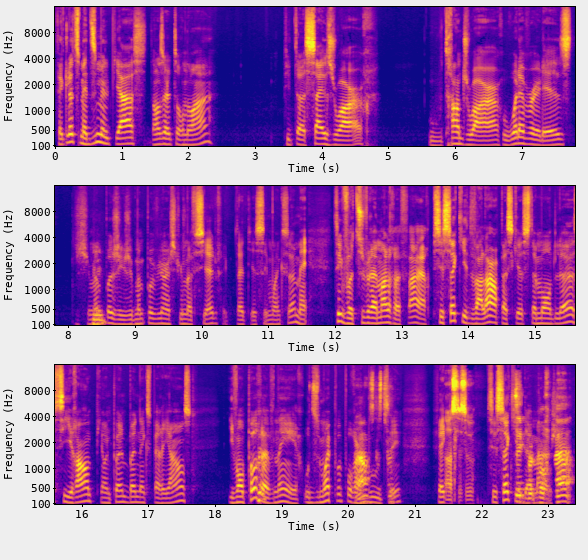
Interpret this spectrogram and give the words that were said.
Fait que là, tu mets 10 000$ dans un tournoi, puis tu as 16 joueurs, ou 30 joueurs, ou whatever it is. Je sais même Mm. pas, j'ai même pas vu un stream officiel, fait que peut-être que c'est moins que ça, mais sais, vas-tu vraiment le refaire? Puis c'est ça qui est de valeur, parce que ce monde-là, s'ils rentrent puis ils ont pas une bonne expérience, ils vont pas revenir, ou du moins pas pour un Non, bout, c'est tu sais. Fait que Ah, c'est ça. c'est ça qui est dommage. Pourtant,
